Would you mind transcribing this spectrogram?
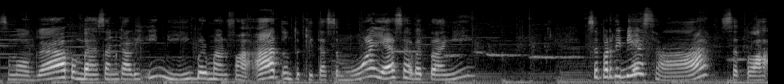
Semoga pembahasan kali ini bermanfaat untuk kita semua ya sahabat pelangi. Seperti biasa, setelah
